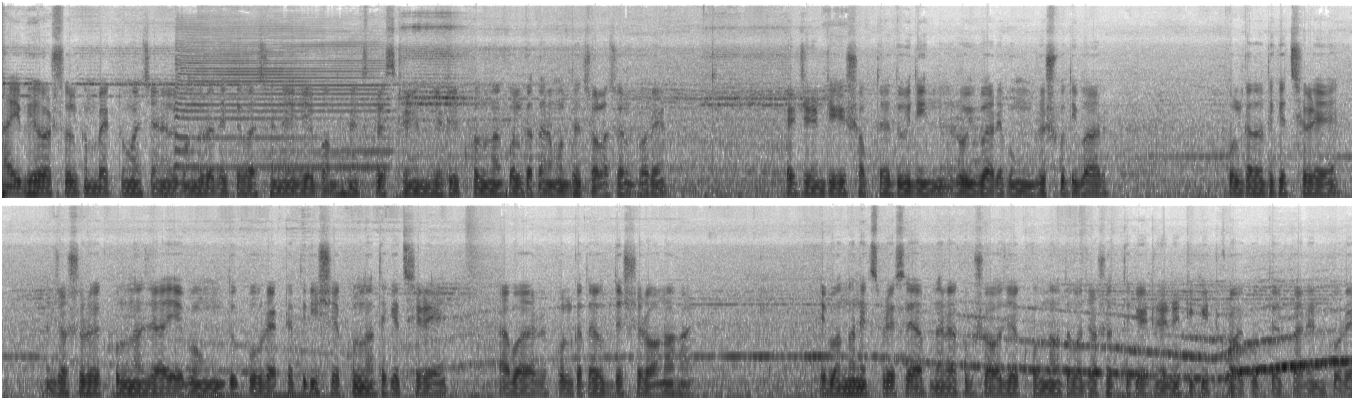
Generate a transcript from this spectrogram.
Hi viewers, welcome back to my channel. বন্ধুরা, দেখতে পাচ্ছেন এই যে বন্ধন এক্সপ্রেস ট্রেন, যেটি খুলনা, কলকাতার মধ্যে চলাচল করে। এই ট্রেনটি সপ্তাহে দুই দিন, রবিবার এবং বৃহস্পতিবার কলকাতা থেকে ছেড়ে যশোরে খুলনা যায় এবং দুপুর একটা তিরিশে খুলনা থেকে ছেড়ে আবার কলকাতার উদ্দেশ্যে রওনা হয়। এই বন্ধন এক্সপ্রেসে আপনারা খুব সহজে খুলনা অথবা যশোর থেকে ট্রেনের টিকিট ক্রয় করতে পারেন, করে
